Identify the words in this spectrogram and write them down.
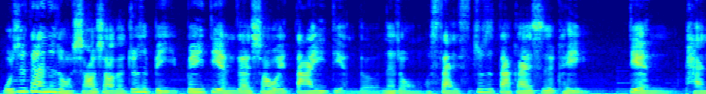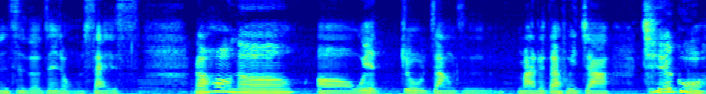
我是带那种小小的，就是比杯垫再稍微大一点的那种 size，就是大概是可以垫盘子的这种 size。然后呢，呃，我也就这样子买了带回家。结果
